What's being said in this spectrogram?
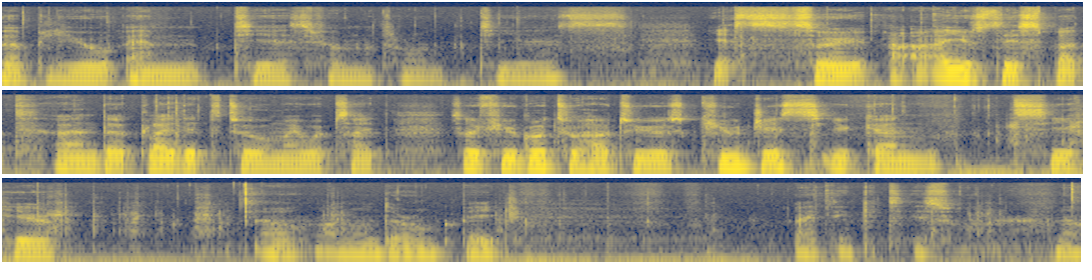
WMTS if I'm not wrong. TS yes so I, I use this but and applied it to my website. So if you go to how to use QGIS you can see here Oh, I'm on the wrong page. I think it's this one. No.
